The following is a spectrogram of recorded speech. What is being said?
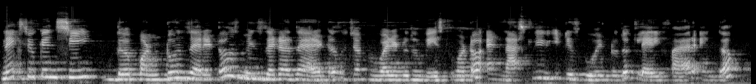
Next you can see the pontoons aerators means that are the aerators which are provided to the wastewater and lastly it is going to the clarifier and the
